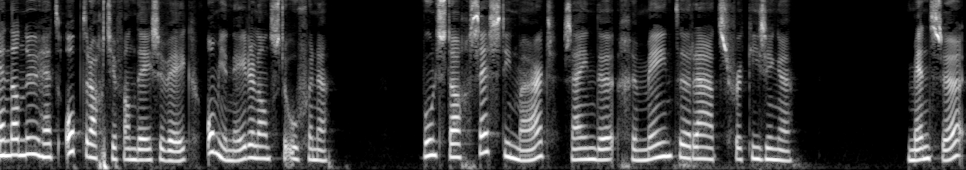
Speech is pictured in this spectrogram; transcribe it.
En dan nu het opdrachtje van deze week om je Nederlands te oefenen. Woensdag 16 maart zijn de gemeenteraadsverkiezingen. Mensen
